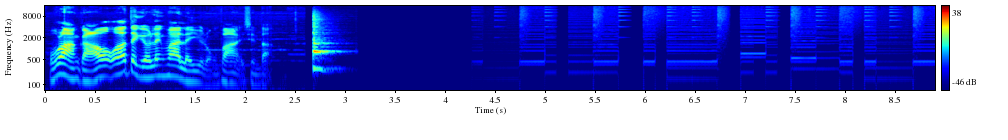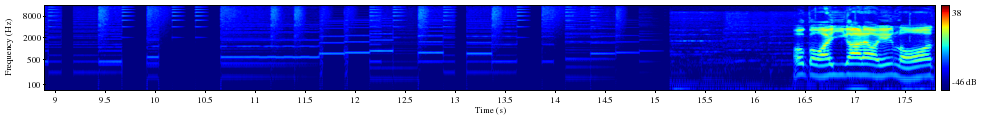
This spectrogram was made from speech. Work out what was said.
好難搞，我一定要拎翻鯉魚龍翻嚟先得。好，各位，依家咧我已經攞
